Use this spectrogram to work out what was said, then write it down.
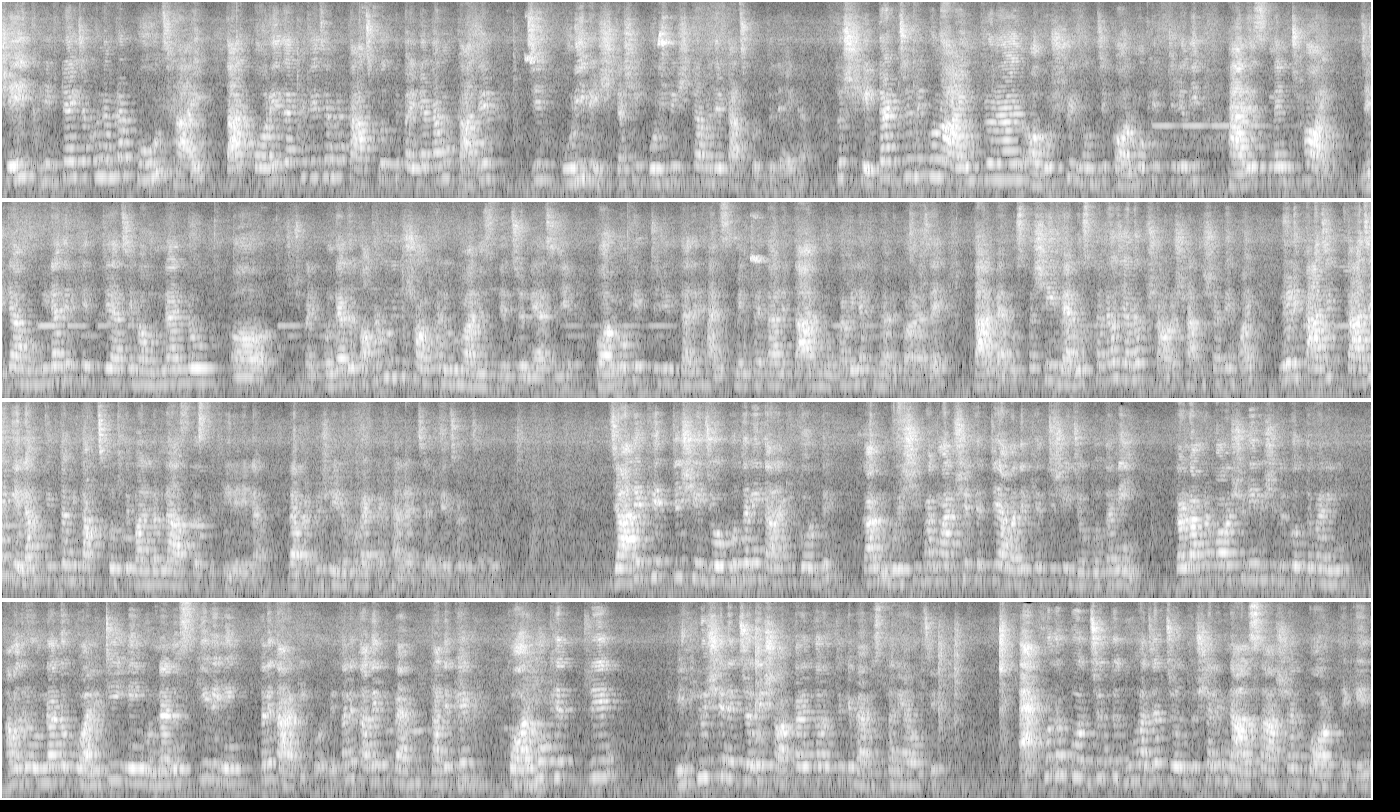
সেই ক্ষেত্রটায় যখন আমরা পৌঁছাই, তারপরে দেখা যায় যে আমরা কাজ করতে পারি না, কারণ কাজের যে পরিবেশটা, সেই পরিবেশটা আমাদের কাজ করতে দেয় না। তো সেটার জন্য কোনো আইন প্রণয়ন অবশ্যই হোক, যে কর্মক্ষেত্রে যদি হ্যারাসমেন্ট হয়, যেটা মহিলাদের ক্ষেত্রে আছে বা অন্যান্য মানে অন্যান্য তথাকথিত সংখ্যালঘু মানুষদের জন্য আছে, যে কর্মক্ষেত্রে যদি তাদের হয়, তাহলে তার মোকাবিলা কীভাবে করা যায়, তার ব্যবস্থা, সেই ব্যবস্থাটাও যেন সাথে সাথে হয়। নইলে কাজে কাজে গেলাম, কিন্তু আমি কাজ করতে পারলাম না, আস্তে আস্তে ফিরে এলাম। ব্যাপারটা সেই রকম একটা খেলার জায়গায় চলে যাবে। যাদের ক্ষেত্রে সেই যোগ্যতা নেই, তারা কি করবে? কারণ বেশিরভাগ মানুষের ক্ষেত্রে আমাদের ক্ষেত্রে সেই যোগ্যতা নেই। কারণ আমরা পড়াশোনাই বেশি দূর করতে পারিনি, আমাদের অন্যান্য কোয়ালিটি নেই, অন্যান্য স্কিলই নেই, তাহলে তারা কি করবে? তাহলে তাদেরকে তাদেরকে কর্মক্ষেত্রে ইনক্লুশনের জন্য সরকারের তরফ থেকে ব্যবস্থা নেওয়া উচিত। এখনও পর্যন্ত দু হাজার সালের নালসা আসার পর থেকে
